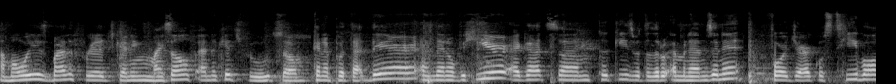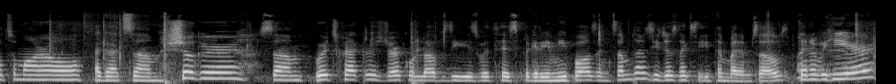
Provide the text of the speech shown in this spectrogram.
I'm always by the fridge getting myself and the kids food. So I'm gonna put that there. And then over here, I got some cookies with the little M&Ms in it for Jericho's T-ball tomorrow. I got some sugar, some Ritz crackers. Jericho loves these with his spaghetti and meatballs. And sometimes he just likes to eat them by themselves. Then over here,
